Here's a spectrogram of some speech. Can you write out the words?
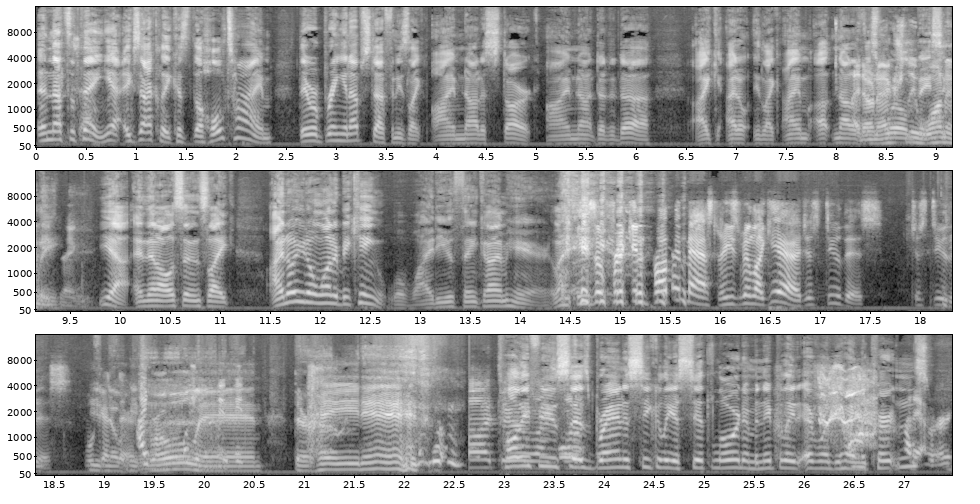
And that's the thing, yeah, exactly. Because the whole time they were bringing up stuff, and he's like, "I'm not a Stark. I'm not da da da. I can, I don't like I'm up, not. Of I don't this world, actually want anything. Yeah, and then all of a sudden it's like, "I know you don't want to be king. Well, why do you think I'm here?" Like He's a freaking puppet master. He's been like, yeah, just do this. Just do this. We'll you get know there. he's rolling. They're hating. Polyfuse says Bran is secretly a Sith Lord and manipulated everyone behind the curtains. Whatever.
